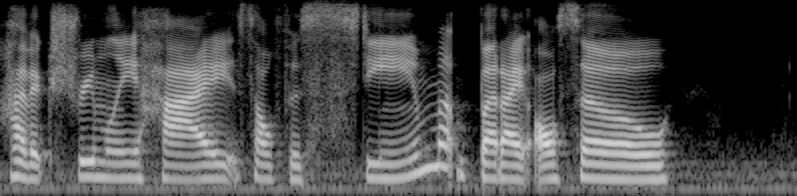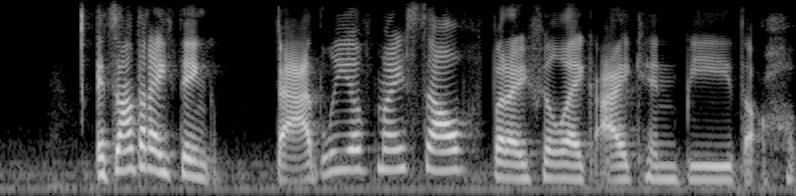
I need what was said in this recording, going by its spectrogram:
have extremely high self-esteem, but I also it's not that I think badly of myself, but I feel like I can be the h-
